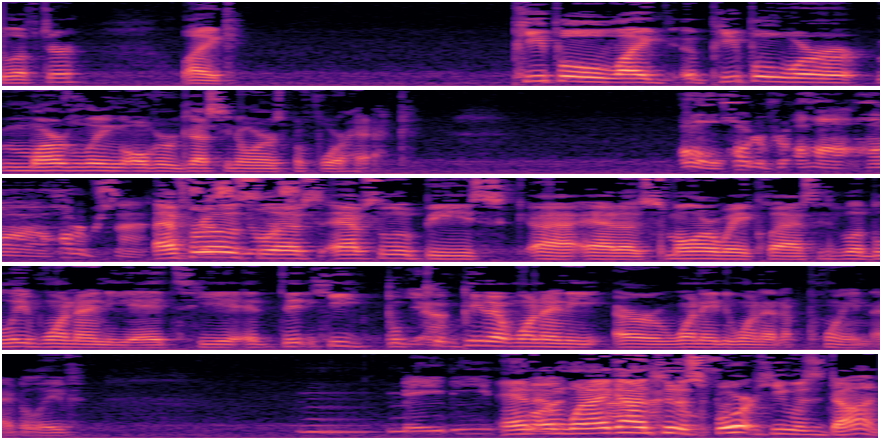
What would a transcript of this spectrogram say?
lifter. Like people like people were marveling over Jesse Norris before Haack. Oh, 100 uh, percent. Effortless lifts, absolute beast uh, at a smaller weight class. I believe 198. He it did, he Yeah. competed at 190 or 181 at a point, I believe. Maybe. And, and when I got into the sport, he was done.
